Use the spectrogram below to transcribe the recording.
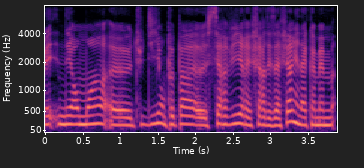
Mais néanmoins, euh, tu dis on peut pas euh, servir et faire des affaires. Il y en a quand même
